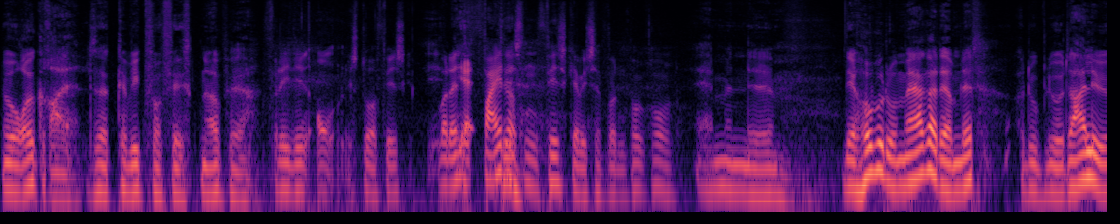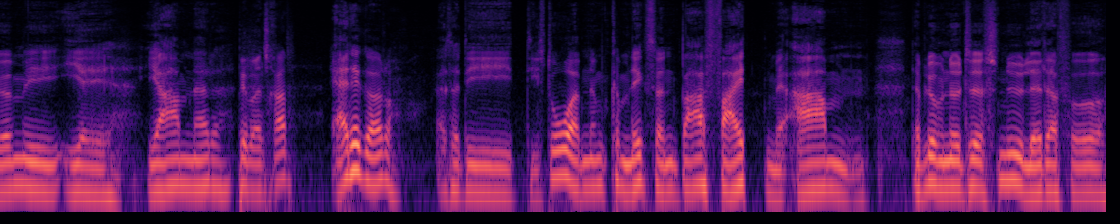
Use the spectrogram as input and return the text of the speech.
noget ryggrad, så kan vi ikke få fisken op her. Fordi det er en ordentlig stor fisk. Hvordan Ja, ja, fighter det- sådan en fisk, hvis jeg får den på krogen? Jamen, øh, jeg håber, du mærker det om lidt, og du bliver dejligt ømme i, i, i armen af det. Bliver man træt? Ja, det gør du. Altså, de, de store af dem, dem kan man ikke sådan bare fight med armen. Der bliver man nødt til at snyde lidt og få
